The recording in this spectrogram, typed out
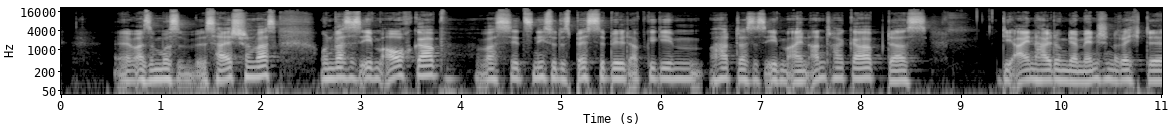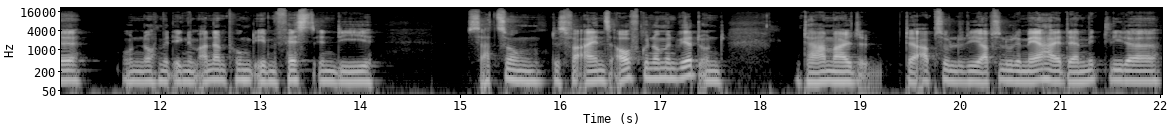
ähm, also muss, es heißt schon was. Und was es eben auch gab, was jetzt nicht so das beste Bild abgegeben hat, dass es eben einen Antrag gab, dass die Einhaltung der Menschenrechte und noch mit irgendeinem anderen Punkt eben fest in die Satzung des Vereins aufgenommen wird. Und da haben halt der absolute, die absolute Mehrheit der Mitglieder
